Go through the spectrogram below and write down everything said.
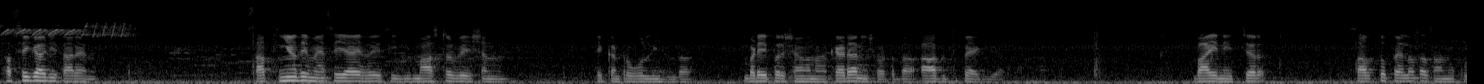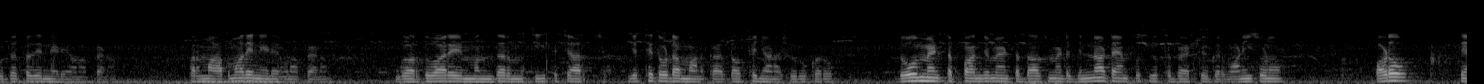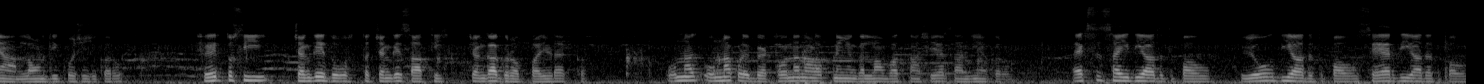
ਸਤਿ ਸ੍ਰੀ ਅਕਾਲ ਜੀ ਸਾਰਿਆਂ ਨੂੰ। ਸਾਥੀਆਂ ਦੇ ਮੈਸੇਜ ਆਏ ਹੋਏ ਸੀ ਵੀ ਮਾਸਟਰਵੇਸ਼ਨ ਤੇ ਕੰਟਰੋਲ ਨਹੀਂ ਹੁੰਦਾ। ਬੜੇ ਪਰੇਸ਼ਾਨ ਆ, ਕਿਹੜਾ ਨਹੀਂ ਛੁੱਟਦਾ, ਆਦਤ ਪੈ ਗਈ ਆ। ਬਾਈ ਨੇਚਰ ਸਭ ਤੋਂ ਪਹਿਲਾਂ ਤਾਂ ਸਾਨੂੰ ਕੁਦਰਤ ਦੇ ਨੇੜੇ ਆਉਣਾ ਪੈਣਾ, ਪਰਮਾਤਮਾ ਦੇ ਨੇੜੇ ਹੋਣਾ ਪੈਣਾ। ਗੁਰਦੁਆਰੇ, ਮੰਦਿਰ ਮਸਜਿਦ ਚਰਚ, ਜਿੱਥੇ ਤੁਹਾਡਾ ਮਨ ਕਰਦਾ, ਉੱਥੇ ਜਾਣਾ ਸ਼ੁਰੂ ਕਰੋ। 2 ਮਿੰਟ 5 ਮਿੰਟ 10 ਮਿੰਟ, ਜਿੰਨਾ ਟਾਈਮ ਤੁਸੀਂ ਉੱਥੇ ਬੈਠ ਕੇ ਗੁਰਬਾਣੀ ਸੁਣੋ ਪੜੋ ਧਿਆਨ ਲਾਉਣ ਦੀ ਕੋਸ਼ਿਸ਼ ਕਰੋ। ਫਿਰ ਤੁਸੀਂ ਚੰਗੇ ਦੋਸਤ, ਚੰਗੇ ਸਾਥੀ, ਚੰਗਾ ਗਰੁੱਪ ਆ ਜਿਹੜਾ ਇੱਕ, ਉਹਨਾਂ ਉਹਨਾਂ ਕੋਲੇ ਬੈਠੋ, ਉਹਨਾਂ ਨਾਲ ਆਪਣੀਆਂ ਗੱਲਾਂ ਬਾਤਾਂ ਸ਼ੇਅਰ ਸਾਂਝੀਆਂ ਕਰੋ। ਐਕਸਰਸਾਈਜ਼ ਦੀ ਆਦਤ ਪਾਓ, ਯੋਗ ਦੀ ਆਦਤ ਪਾਓ, ਸੈਰ ਦੀ ਆਦਤ ਪਾਓ।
